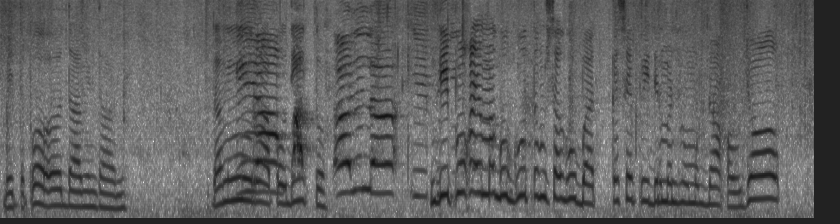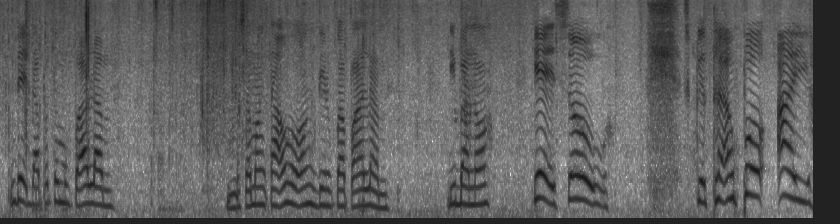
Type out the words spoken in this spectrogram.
Dito po, oh, daming dami. Daming mura po dito. Alala! Hindi po kayo magugutom sa gubat kasi pwede naman ho magnakaw. Joke! Hindi, dapat ho magpaalam. Masamang tao ho ang hindi nagpapaalam. Di ba no? Yes, so... Kataan po ay...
